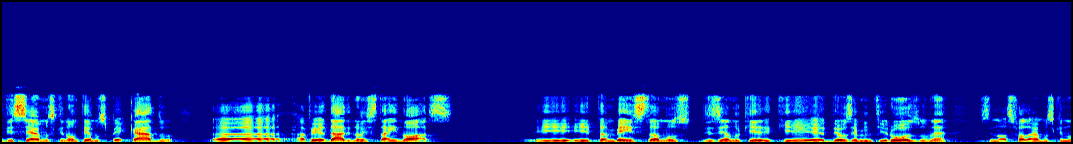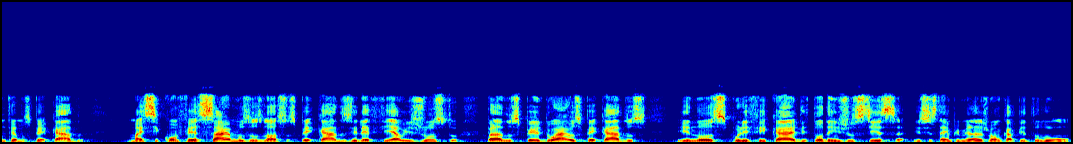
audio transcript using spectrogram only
dissermos que não temos pecado, uh, a verdade não está em nós, e, e também estamos dizendo que, que, Deus é mentiroso, né? Se nós falarmos que não temos pecado. Mas se confessarmos os nossos pecados, Ele é fiel e justo para nos perdoar os pecados e nos purificar de toda injustiça. Isso está em 1 João capítulo 1.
